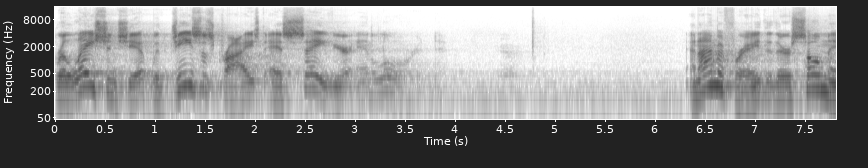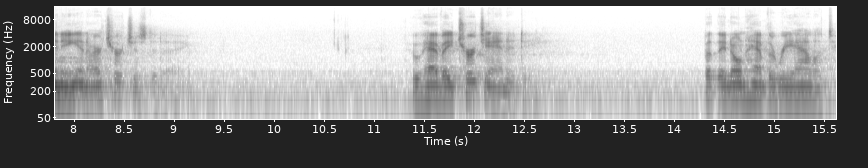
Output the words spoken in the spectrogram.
relationship with Jesus Christ as Savior and Lord. And I'm afraid that there are so many in our churches today who have a churchianity but they don't have the reality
